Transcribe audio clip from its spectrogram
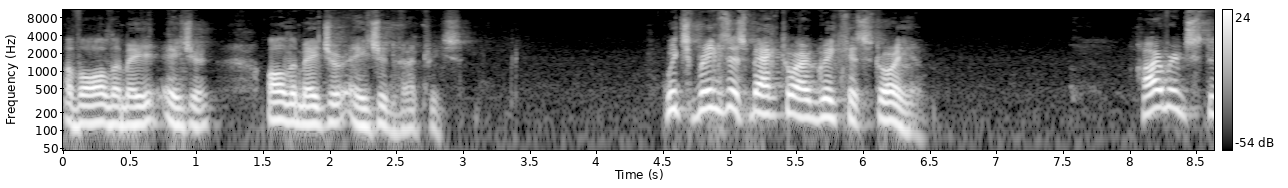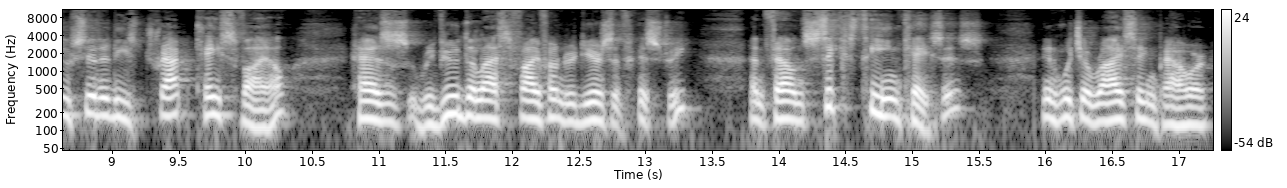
of all the, Asia, all the major Asian countries. Which brings us back to our Greek historian. Harvard's Thucydides trap case file has reviewed the last 500 years of history and found 16 cases in which a rising power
